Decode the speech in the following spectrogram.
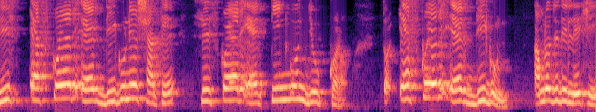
বিশ স্কোয়ার এর দ্বিগুণের সাথে সি স্কোয়ার এর তিন গুণ যোগ করো। তো স্কোয়ার এর দ্বিগুণ, আমরা যদি লিখি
